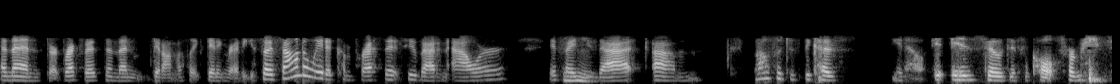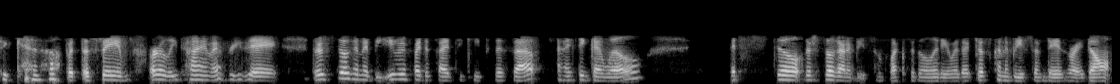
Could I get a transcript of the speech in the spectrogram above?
and then start breakfast, and then get on with like getting ready. So I found a way to compress it to about an hour if I do Mhm. that. Um, but also just because you know it is so difficult for me to get up at the same early time every day. There's still going to be even if I decide to keep this up, and I think I will it's still there's still got to be some flexibility where there's just going to be some days where I don't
